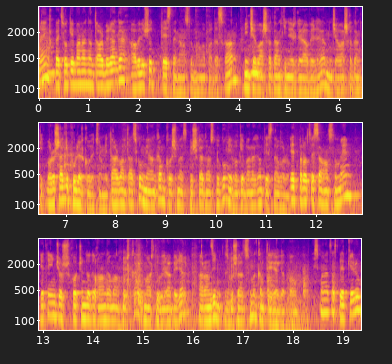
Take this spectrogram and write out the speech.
ունենք, բայց հոգեբանական տարբերակը ավելի շուտ տեստ են անցնում համապատասխան, մինչև աշխատանքի ներգրավելը, մինչև աշխատանքի որոշակի փուլեր գոյություն ունի։ Տարվա ընթացքում մի անգամ կոչվում է բժշկական ստուգում եւ հոգեբանական տեստավորում։ Այդ process-ը անցնում են, եթե ինչ որ խոչընդոտող հանգամանքներ կա, այդ մարդու վերաբերյալ առանձին զգուշացումը կամ տեղեկապահում։ Իսկ մնացած դեպքերում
